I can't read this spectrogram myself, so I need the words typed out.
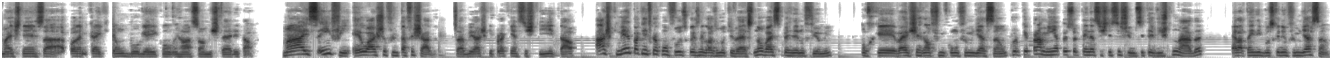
mas tem essa polêmica aí que tem um bug aí com, em relação ao mistério e tal. Mas, enfim, eu acho que o filme tá fechado, sabe? Eu acho que pra quem assistir e tal, acho que mesmo pra quem fica confuso com esse negócio do multiverso, não vai se perder no filme, porque vai enxergar o filme como um filme de ação, porque pra mim, a pessoa que tem de assistir esse filme, se ter visto nada, ela tá indo em busca de um filme de ação,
